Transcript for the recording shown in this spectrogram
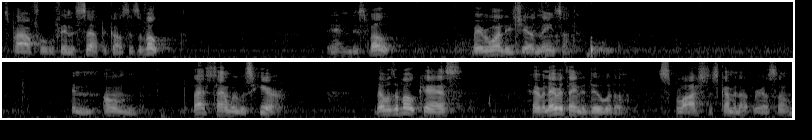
It's powerful within itself because it's a vote. And this vote, every one of these chairs means something. And on last time we was here, there was a vote cast having everything to do with a SPLOST that's coming up real soon.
